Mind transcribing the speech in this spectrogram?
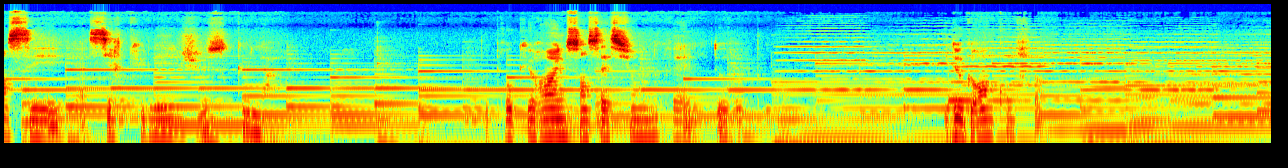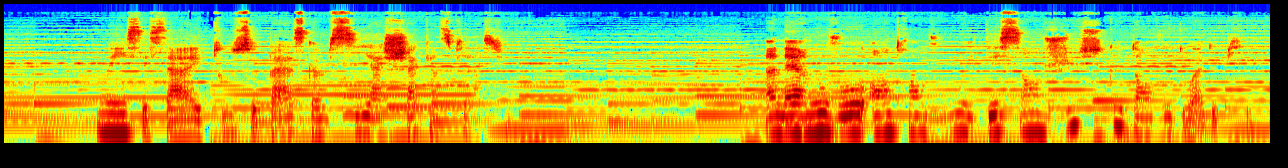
à circuler jusque-là, vous procurant une sensation nouvelle de repos et de grand confort. Oui, c'est ça, et tout se passe comme si à chaque inspiration, un air nouveau entre en vous et descend jusque dans vos doigts de pied,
